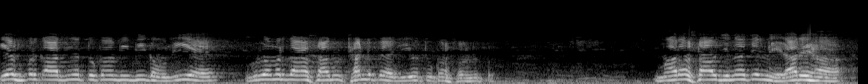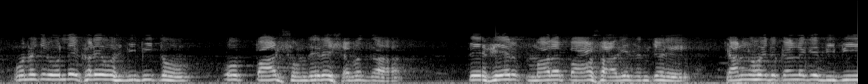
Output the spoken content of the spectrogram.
ਇਸ ਪ੍ਰਕਾਰ ਦੀਆਂ ਤੁਕਾਂ ਬੀਬੀ ਗਾਉਂਦੀ ਹੈ, ਗੁਰੂ ਅਮਰਦਾਸ ਸਾਹਿਬ ਨੂੰ ਠੰਡ ਪੈ ਗਈ ਉਹ ਤੁਕਾਂ ਸੁਣਨ ਤੋਂ। ਮਹਾਰਾਜ ਸਾਹਿਬ ਜਿੰਨਾ ਚਿਰ ਹਨੇਰਾ ਰਿਹਾ, ਉਹਨਾਂ ਚਿਰ ਓਲੇ ਖੜੇ ਉਸ ਬੀਬੀ ਤੋਂ ਉਹ ਪਾਠ ਸੁਣਦੇ ਰਹੇ ਸ਼ਬਦ ਦਾ, ਤੇ ਫਿਰ ਮਹਾਰਾਜ ਪਾਸ ਆ ਗਏ ਦਿਨ ਚੜੇ, ਚਾਨਣ ਹੋਏ ਤਾਂ ਕਹਿਣ ਲੱਗੇ, ਬੀਬੀ,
